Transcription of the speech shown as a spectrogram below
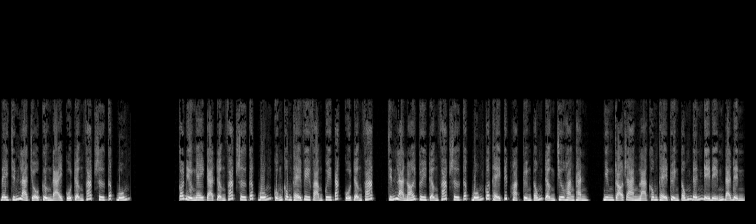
đây chính là chỗ cường đại của trận pháp sư cấp bốn. Có điều ngay cả trận pháp sư cấp bốn cũng không thể vi phạm quy tắc của trận pháp, chính là nói tuy trận pháp sư cấp bốn có thể kích hoạt truyền tống trận chưa hoàn thành nhưng rõ ràng là không thể truyền tống đến địa điểm đã định,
